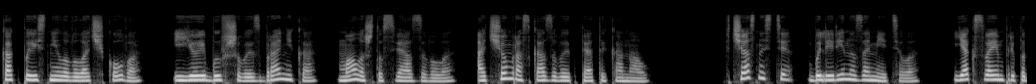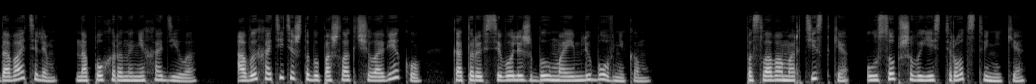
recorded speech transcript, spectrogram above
Как пояснила Волочкова, ее и бывшего избранника мало что связывало, о чем рассказывает Пятый канал. В частности, балерина заметила, я к своим преподавателям на похороны не ходила, а вы хотите, чтобы пошла к человеку, который всего лишь был моим любовником. По словам артистки, у усопшего есть родственники,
